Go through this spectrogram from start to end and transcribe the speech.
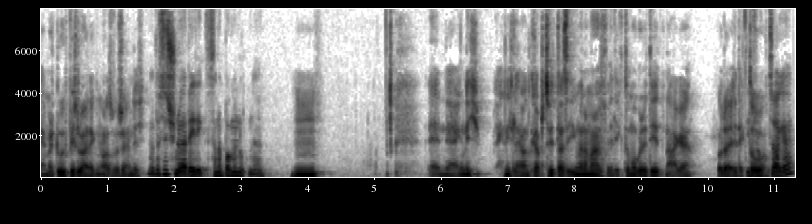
einmal durchbeschleunigen aus wahrscheinlich. Ja, das ist schnell erledigt, das sind ein paar Minuten. Ja. Äh, ne, eigentlich, eigentlich leider. Und glaubst du, wird das irgendwann einmal auf Elektromobilität nahe? Oder Die Elektro... Flugzeuge,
